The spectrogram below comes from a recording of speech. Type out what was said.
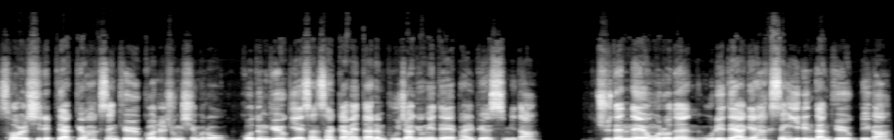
서울시립대학교 학생 교육권을 중심으로 고등교육 예산 삭감에 따른 부작용에 대해 발표했습니다. 주된 내용으로는 우리 대학의 학생 1인당 교육비가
